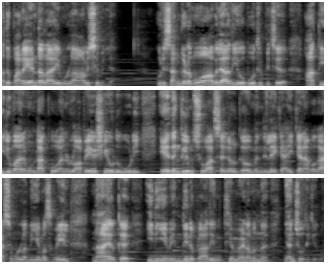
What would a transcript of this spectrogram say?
അത് പറയേണ്ടതായുമുള്ള ആവശ്യമില്ല. ഒരു സങ്കടമോ ആവലാതിയോ ബോധിപ്പിച്ച് ആ തീരുമാനം ഉണ്ടാക്കുവാനുള്ള അപേക്ഷയോടുകൂടി ഏതെങ്കിലും ശുപാർശകൾ ഗവൺമെന്റിലേക്ക് അയക്കാൻ അവകാശമുള്ള നിയമസഭയിൽ നായർക്ക് ഇനിയും എന്തിനു പ്രാതിനിധ്യം വേണമെന്ന് ഞാൻ ചോദിക്കുന്നു.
